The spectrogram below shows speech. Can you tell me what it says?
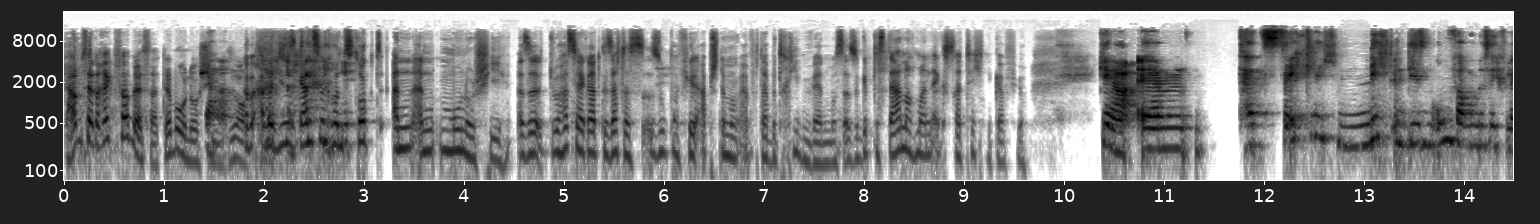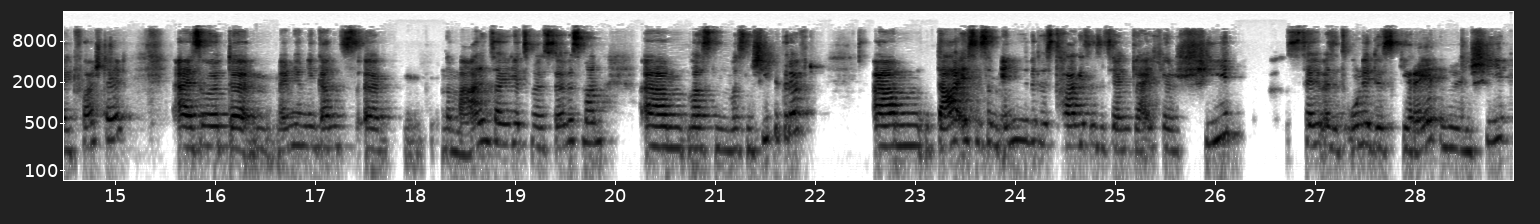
Wir haben es ja direkt verbessert, der Monoski. Ja. So. Aber, aber, dieses ganze Konstrukt an, an Monoski, also du hast ja gerade gesagt, dass super viel Abstimmung einfach da betrieben werden muss. Also gibt es da nochmal einen extra Techniker für? Genau, ähm, tatsächlich nicht in diesem Umfang, wie man sich vielleicht vorstellt. Also der, wir haben den ganz äh, normalen, sage ich jetzt mal, Servicemann, ähm, was, was ein Ski betrifft. Ähm, da ist es am Ende des Tages ist es ja ein gleicher Ski, selber, also jetzt ohne das Gerät, nur den Ski,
